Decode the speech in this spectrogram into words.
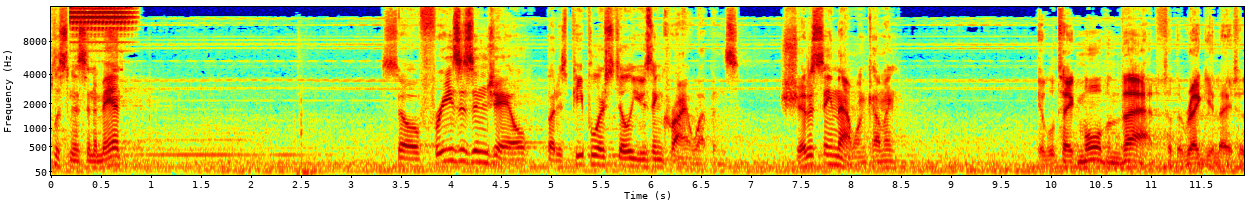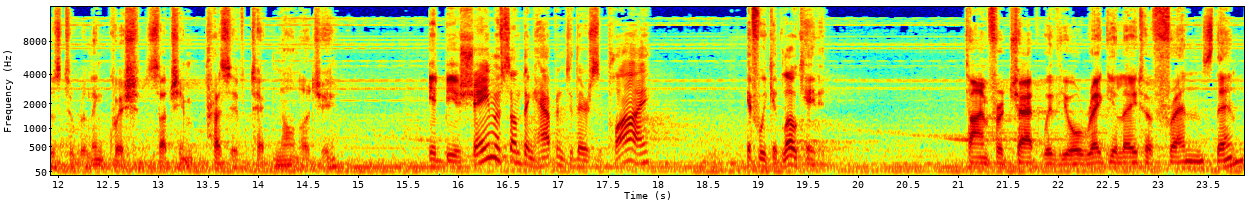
That kind of hopelessness in a man. So, Freeze is in jail, but his people are still using cryoweapons. Should have seen that one coming. It will take more than that for the regulators to relinquish such impressive technology. It'd be a shame if something happened to their supply. If we could locate it. Time for a chat with your regulator friends, then?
